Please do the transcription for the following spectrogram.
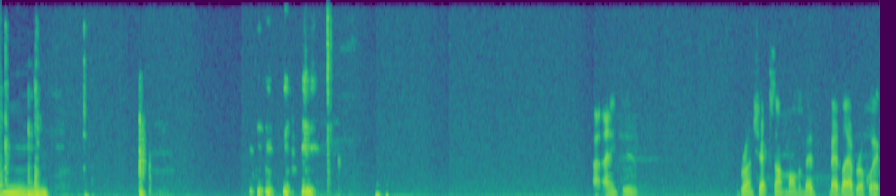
Hmm. I, I need to run check something on the med med lab real quick.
